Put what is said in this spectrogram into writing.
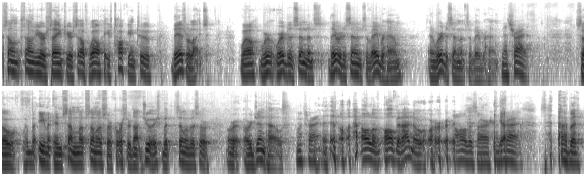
some, some of you are saying to yourself, well, he's talking to the Israelites. Well, we're, we're descendants, they were descendants of Abraham, and we're descendants of Abraham. That's right. So, but even and some some of us, are, of course, are not Jewish, but some of us are are, are Gentiles. That's right. all of all that I know are. All of us are. That's yeah. right. but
